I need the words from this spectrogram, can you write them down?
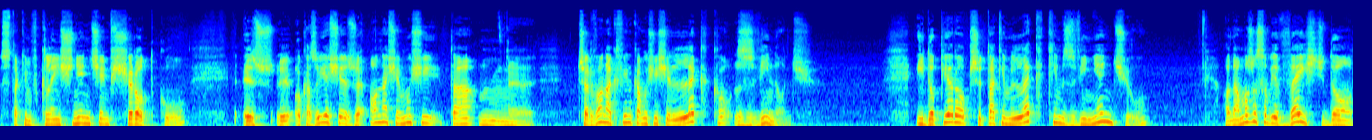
z takim wklęśnięciem w środku, e, e, okazuje się, że ona się musi, ta mm, czerwona krwinka musi się lekko zwinąć. I dopiero przy takim lekkim zwinięciu ona może sobie wejść do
